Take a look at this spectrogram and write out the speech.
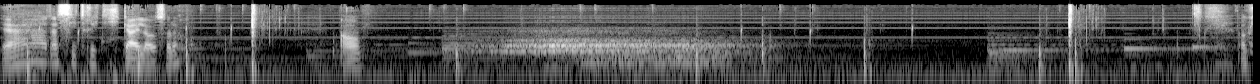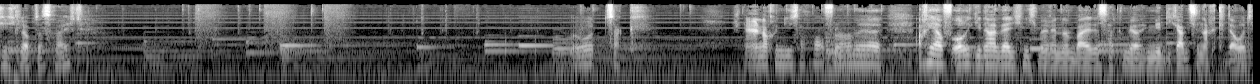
Ja, das sieht richtig geil aus, oder? Au. Okay, ich glaube, das reicht. Oh, zack. Schnell noch in dieser Aufnahme. Ach ja, auf Original werde ich nicht mehr rennen, weil das hat mir, mir die ganze Nacht gedauert.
